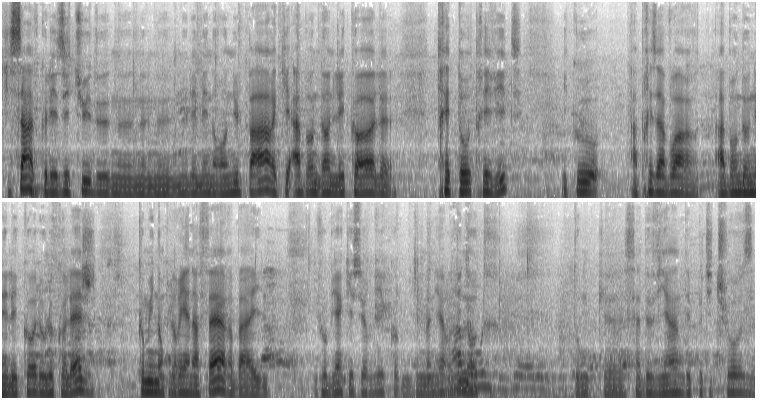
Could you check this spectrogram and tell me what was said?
qui savent que les études ne, les mèneront nulle part et qui abandonnent l'école très tôt, très vite. Et après avoir abandonné l'école ou le collège, comme ils n'ont plus rien à faire, bah, il, faut bien qu'ils survivent d'une manière ou d'une autre. Donc euh, ça devient des petites choses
